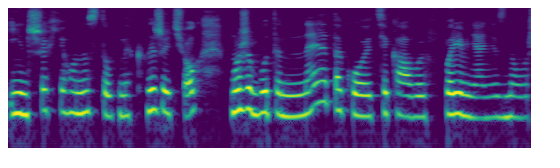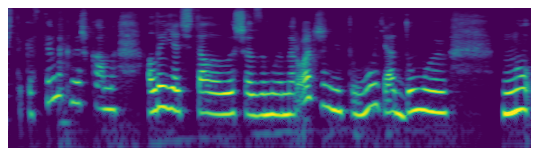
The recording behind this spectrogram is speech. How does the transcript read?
інших його наступних книжечок, може бути не такою цікавою в порівнянні знову ж таки з тими книжками, але я читала лише земли народжені, тому я думаю, ну.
